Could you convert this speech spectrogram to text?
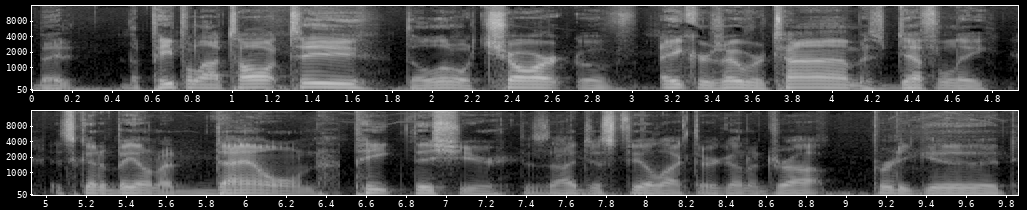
but the people I talk to, the little chart of acres over time is definitely it's going to be on a down peak this year because I just feel like they're going to drop pretty good,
